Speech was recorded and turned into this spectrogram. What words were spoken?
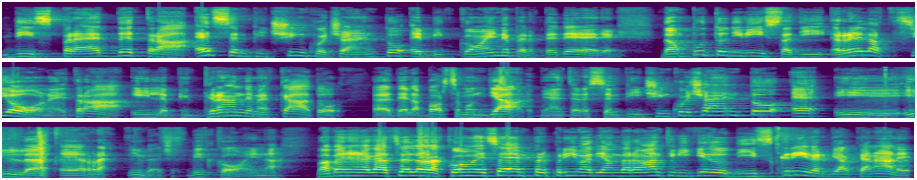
di spread tra SP 500 e Bitcoin per vedere da un punto di vista di relazione tra il più grande mercato eh, della borsa mondiale, ovviamente l'S&P 500 e il eh, re invece Bitcoin. Va bene ragazzi, allora come sempre prima di andare avanti vi chiedo di iscrivervi al canale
